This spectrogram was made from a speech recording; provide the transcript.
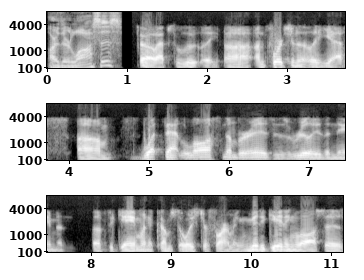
are there losses? Oh, absolutely. Uh, unfortunately, yes. Um, what that loss number is is really the name of, of the game when it comes to oyster farming. Mitigating losses,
